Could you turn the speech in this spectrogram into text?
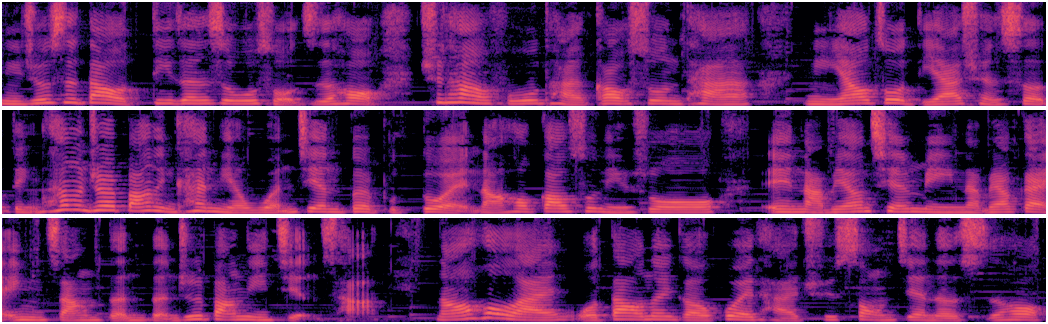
你就是到地震事务所之后，去他们服务团告诉他你要做抵押权设定，他们就会帮你看你的文件对不对，然后告诉你说，诶哪边要签名，哪边要盖印章等等，就是帮你检查。然后后来我到那个柜台去送件的时候，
